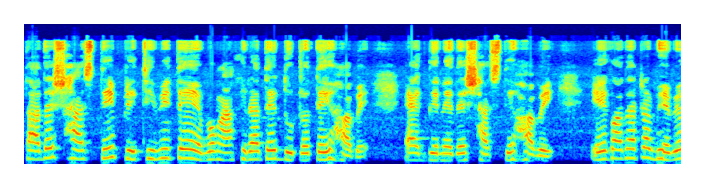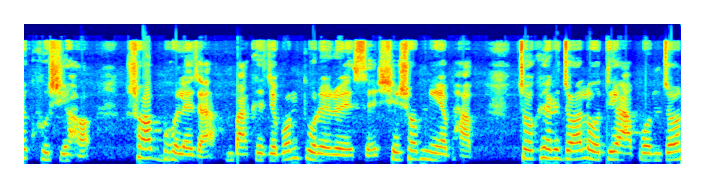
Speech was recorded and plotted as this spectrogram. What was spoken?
তাদের শাস্তি পৃথিবীতে এবং আখিরাতে দুটোতেই হবে। একদিন এদের শাস্তি হবে এ কথাটা ভেবে খুশি হ। সব ভুলে যা। বাকি জীবন পড়ে রয়েছে। সেসব নিয়ে ভাব। চোখের জল অতি আপনজন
